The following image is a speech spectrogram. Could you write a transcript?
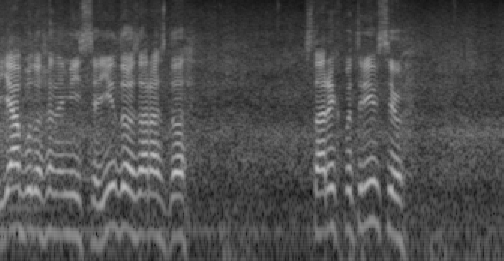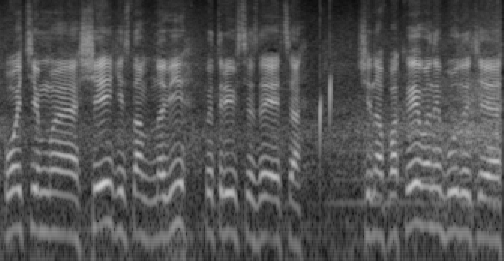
Я буду вже на місці. Їду зараз до старих Петрівців. Потім е, ще якісь там нові Петрівці, здається. Чи навпаки вони будуть. е,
